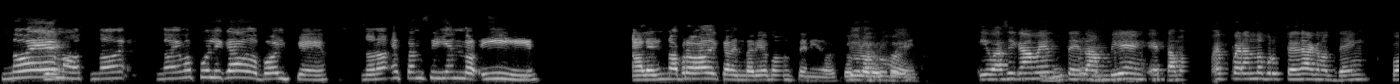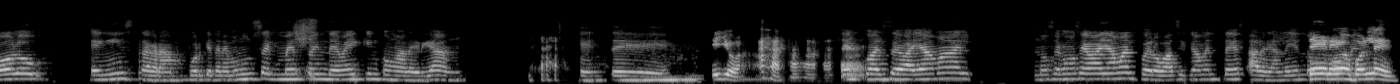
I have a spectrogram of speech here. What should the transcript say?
no hemos, no, no hemos publicado porque no nos están siguiendo y Alex no ha aprobado el calendario de contenido. Yo lo aprobé. Y básicamente también estamos esperando por ustedes a que nos den follow en Instagram porque tenemos un segmento en The Making con Alerian. Este. Y yo. el cual se va a llamar, no sé cómo se va a llamar, pero básicamente es Alerian leyendo. Te leo, ponle.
